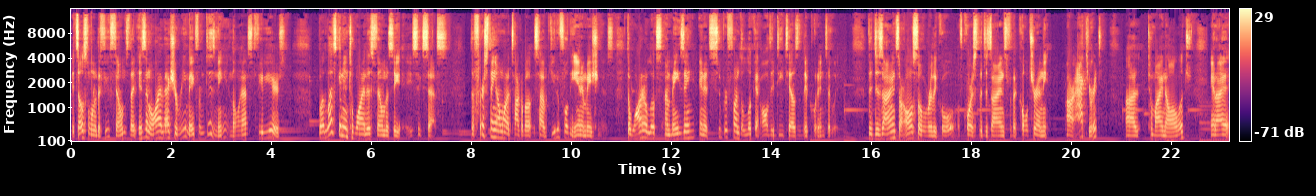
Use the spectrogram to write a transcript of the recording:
It's also one of the few films that isn't a live action remake from Disney in the last few years. But let's get into why this film is a, success. The first thing I want to talk about is how beautiful the animation is. The water looks amazing, and it's super fun to look at all the details that they put into it. The designs are also really cool. Of course, the designs for the culture and the are accurate, uh, to my knowledge, and I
